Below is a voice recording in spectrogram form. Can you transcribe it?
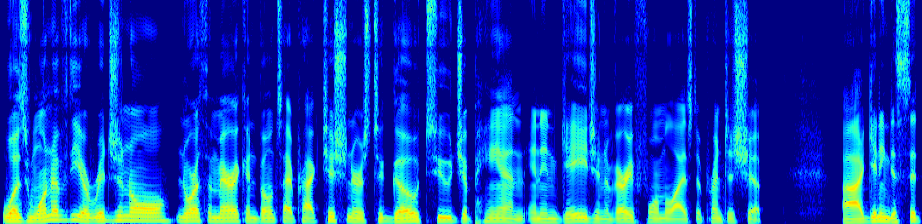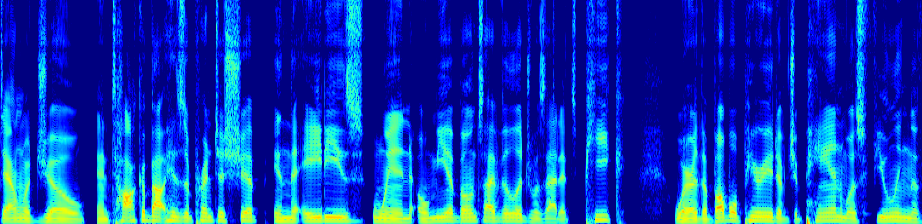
was one of the original North American bonsai practitioners to go to Japan and engage in a very formalized apprenticeship. Uh, getting to sit down with Joe and talk about his apprenticeship in the 80s when Omiya Bonsai Village was at its peak, where the bubble period of Japan was fueling the,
